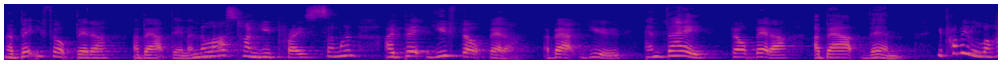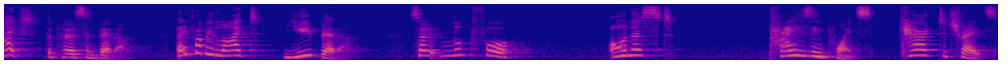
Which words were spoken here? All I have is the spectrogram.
And I bet you felt better about them. And the last time you praised someone, I bet you felt better about you and they felt better about them. You probably liked the person better. They probably liked you better. So look for honest praising points, character traits,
